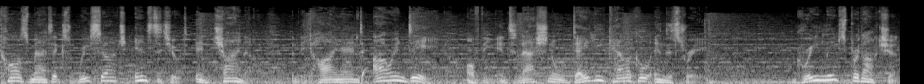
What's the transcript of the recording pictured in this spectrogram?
cosmetics research institute in China in the high-end R&D of the international daily chemical industry. Greenleaf's production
